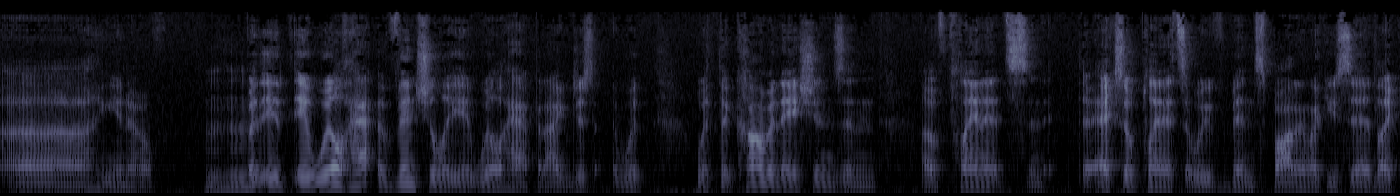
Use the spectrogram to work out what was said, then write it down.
uh, you know, Mhm. but it it will ha- eventually it will happen. I just with with the combinations and of planets and the exoplanets that we've been spotting, like you said, like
